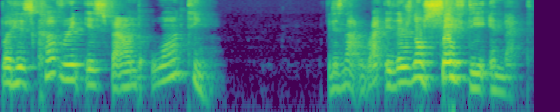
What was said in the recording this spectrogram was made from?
but his covering is found wanting. It is not right. There's no safety in that.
